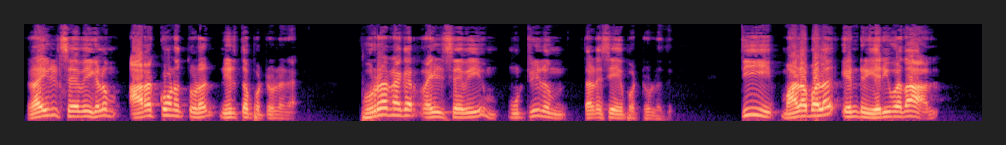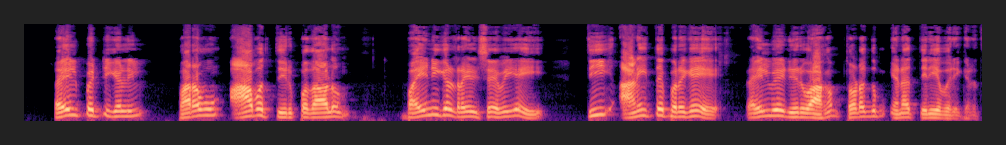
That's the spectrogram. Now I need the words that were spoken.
ரயில் சேவைகளும் அரக்கோணத்துடன் நிறுத்தப்பட்டுள்ளன. புறநகர் ரயில் சேவையும் முற்றிலும் தடை செய்யப்பட்டுள்ளது. தீ மலபல என்று எரிவதால் ரயில் பெட்டிகளில் பரவும் ஆபத்து இருப்பதாலும் பயணிகள் ரயில் சேவையை தீ அணைத்த பிறகே ரயில்வே நிர்வாகம் தொடங்கும் என தெரிய வருகிறது.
